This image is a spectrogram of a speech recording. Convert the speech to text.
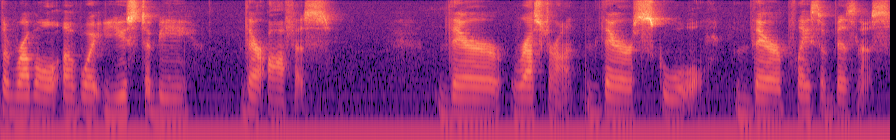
the rubble of what used to be their office, their restaurant, their school, their place of business.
